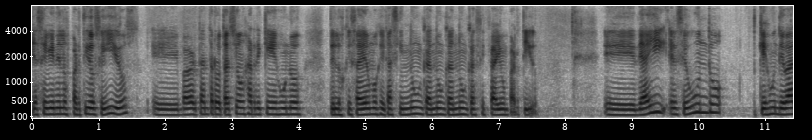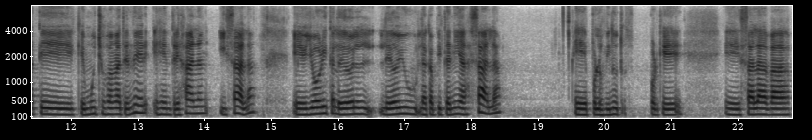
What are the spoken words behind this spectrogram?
ya se vienen los partidos seguidos, va a haber tanta rotación, Harry Kane es uno de los que sabemos que casi nunca, nunca, nunca se falla un partido. de ahí el segundo, que es un debate que muchos van a tener, es entre Haaland y Sala. Eh, yo ahorita le doy, le doy la capitanía a Sala eh, por los minutos, porque eh, Sala va a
